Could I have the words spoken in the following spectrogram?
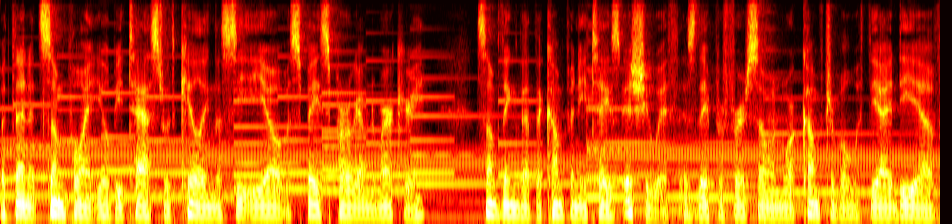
but then at some point you'll be tasked with killing the CEO of a space program to Mercury, something that the company takes issue with as they prefer someone more comfortable with the idea of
